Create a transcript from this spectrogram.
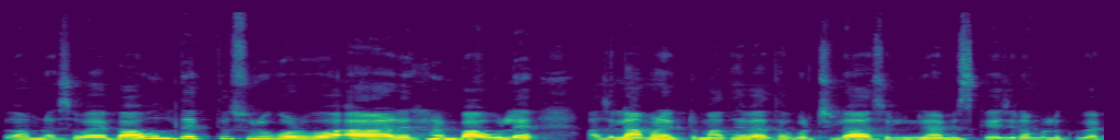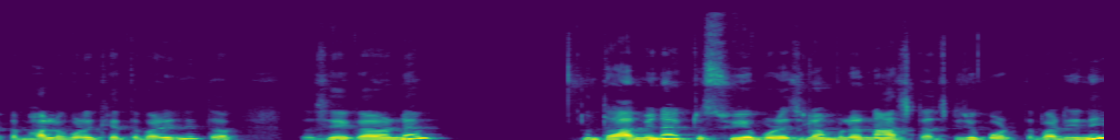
তো আমরা সবাই বাউল দেখতে শুরু করব। আর বাউলে আসলে আমার একটু মাথায় ব্যথা করছিল। আসলে নিরামিষ খেয়েছিলাম বলে খুব একটা ভালো করে খেতে পারিনি তো। তো সেই কারণে তো আমি না একটু শুয়ে পড়েছিলাম বলে নাচ টাচ কিছু করতে পারিনি।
